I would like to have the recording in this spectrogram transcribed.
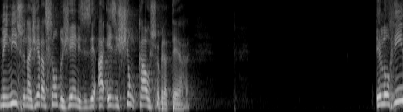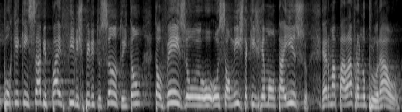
no início, na geração do Gênesis, existia um caos sobre a terra. Elohim, porque quem sabe Pai, Filho, Espírito Santo, então talvez o, o, o salmista quis remontar isso, era uma palavra no plural.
